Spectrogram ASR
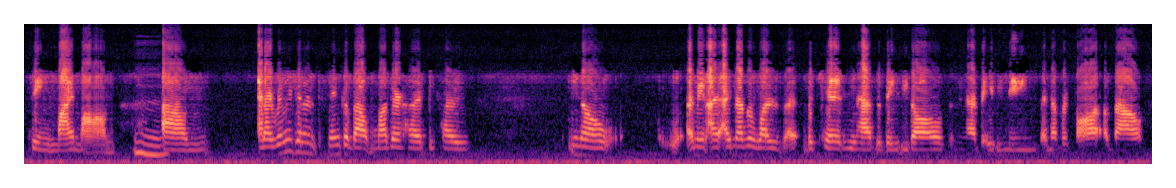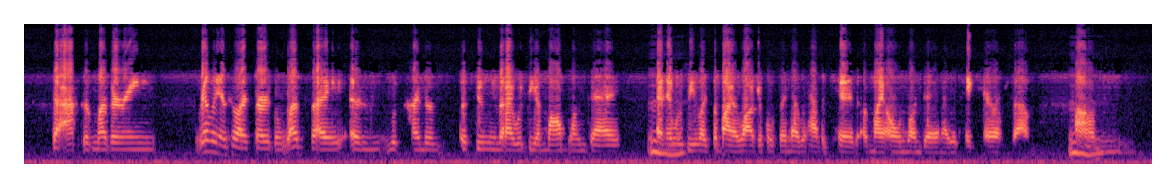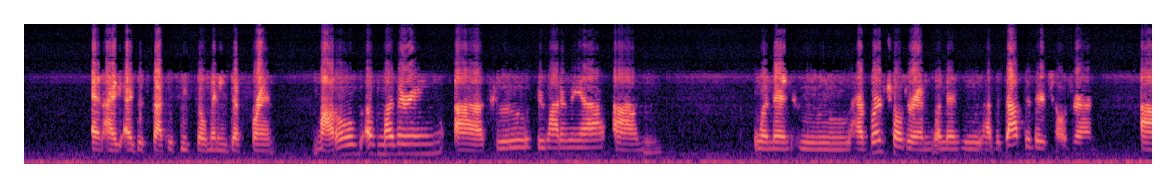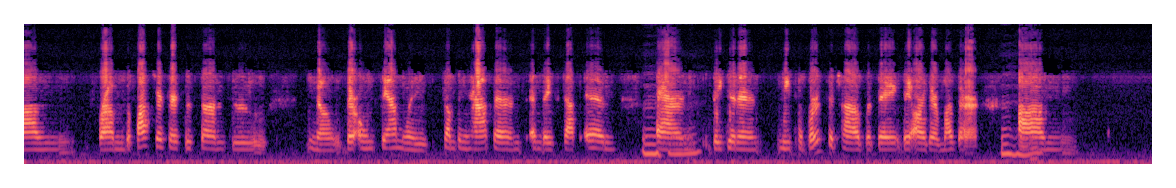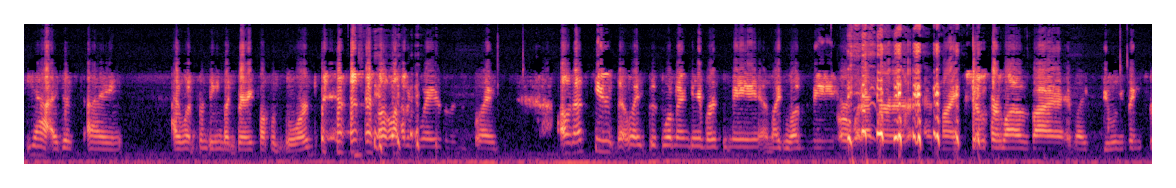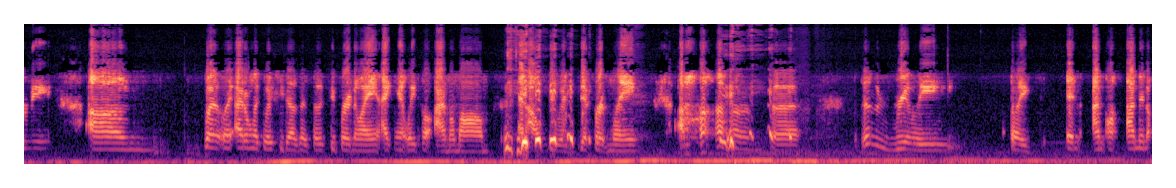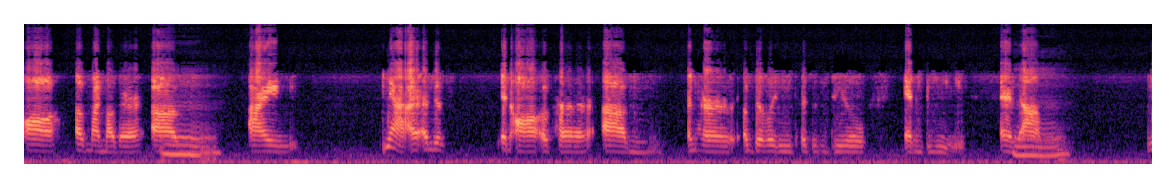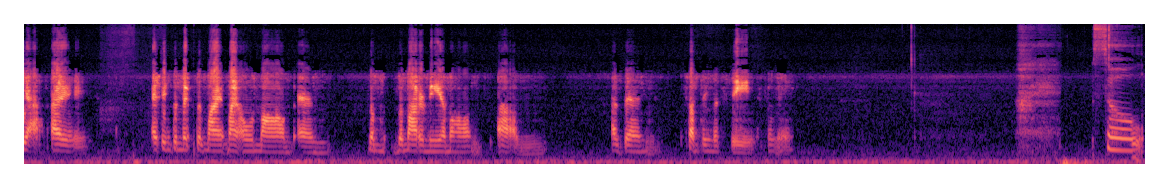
seeing my mom. Mm. Um, and I really didn't think about motherhood because, you know, I mean, I, I never was the kid who had the baby dolls and who had baby names. I never thought about the act of mothering really until I started the website and was kind of assuming that I would be a mom one day. Mm-hmm. And it mm-hmm. would be like the biological thing. I would have a kid of my own one day and I would take care of them. Mm-hmm. Um, and I, I just got to see so many different models of mothering uh, through through Madre Um, women who have birth children, women who have adopted their children, um, from the foster care system to you know their own families. Something happens and they step in, mm-hmm. and they didn't need to birth the child, but they they are their mother. Mm-hmm. Um, yeah, I just I I went from being like very self absorbed in a lot of ways, and just like oh, that's cute that like this woman gave birth to me and like loves me or whatever, and like shows her love by like doing things for me. Um, but like I don't like the way she does it, so it's super annoying. I can't wait till I'm a mom and I'll do it differently. Um, uh, this is really like, and I'm I'm in awe of my mother. Um, mm. I yeah, I, I'm just in awe of her. Um, and her ability to just do and be. And mm. um, yeah, I I think the mix of my my own mom and the the Mater Mea moms um, have been something to see for me. So,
